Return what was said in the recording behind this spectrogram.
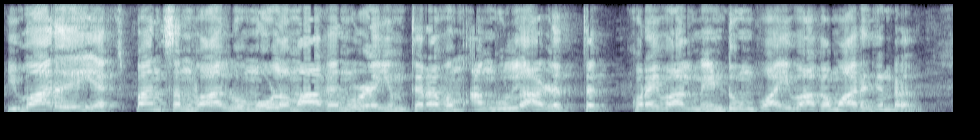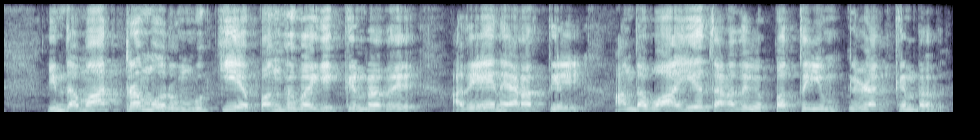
இவ்வாறு எக்ஸ்பான்சன் வால்வு மூலமாக நுழையும் திரவம் அங்குள்ள அழுத்த குறைவால் மீண்டும் வாயுவாக மாறுகின்றது. இந்த மாற்றம் ஒரு முக்கிய பங்கு வகிக்கின்றது. அதே நேரத்தில் அந்த வாயு தனது வெப்பத்தையும் இழக்கின்றது.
